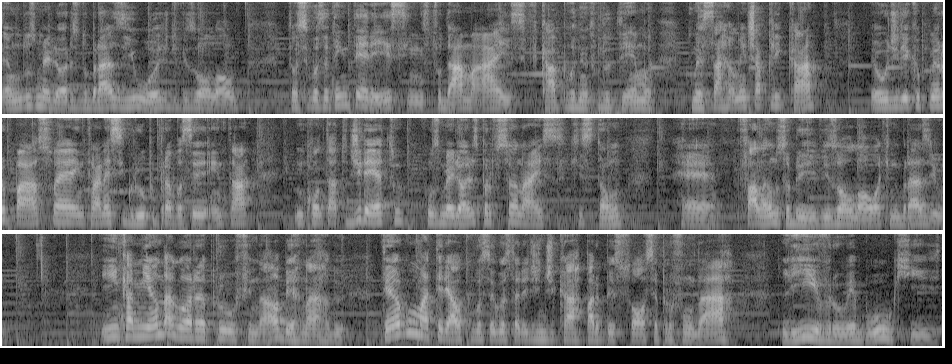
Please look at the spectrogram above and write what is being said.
é um dos melhores do Brasil hoje de Visual Law. Então, se você tem interesse em estudar mais, ficar por dentro do tema, começar realmente a aplicar, eu diria que o primeiro passo é entrar nesse grupo para você entrar em contato direto com os melhores profissionais que estão é, falando sobre Visual Law aqui no Brasil. E encaminhando agora para o final, Bernardo, tem algum material que você gostaria de indicar para o pessoal se aprofundar livro, e-book,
